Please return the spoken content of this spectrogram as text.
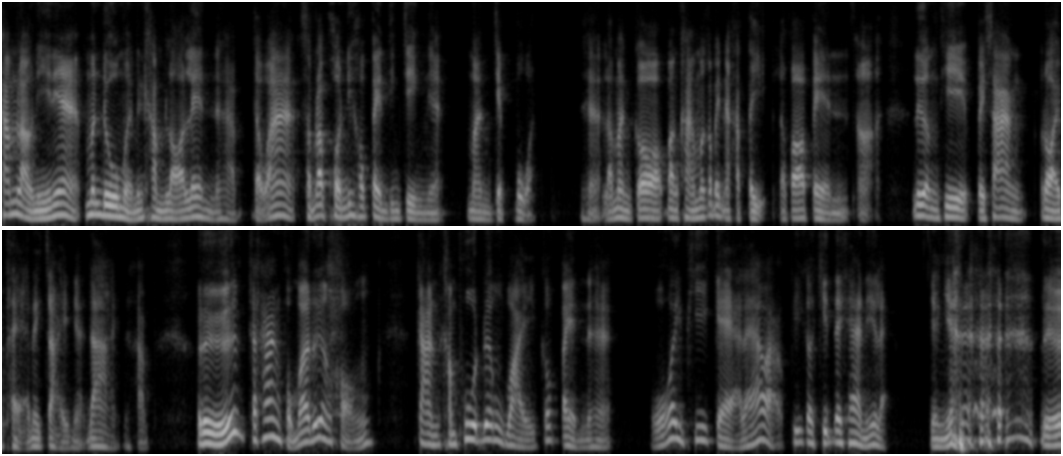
คำเหล่านี้เนี่ยมันดูเหมือนเป็นคำล้อเล่นนะครับ แต่ว่าสำหรับคนที่เขาเป็นจริง ๆ เนี่ยมันเจ็บปวดนะฮะแล้วมันก็บางครั้งมันก็เป็นอคติ แล้วก็เป็นเรื่องที่ไปสร้างรอยแผลในใจเนี่ยได้นะครับ หรือกระทั่งผมว่าเรื่องของการคำพูดเรื่องวัยก็เป็นนะฮะโอ้ยพี่แก่แล้วอะพี่ก็คิดได้แค่นี้แหละ อย่างเงี้ยหรือ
